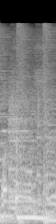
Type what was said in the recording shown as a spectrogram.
What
